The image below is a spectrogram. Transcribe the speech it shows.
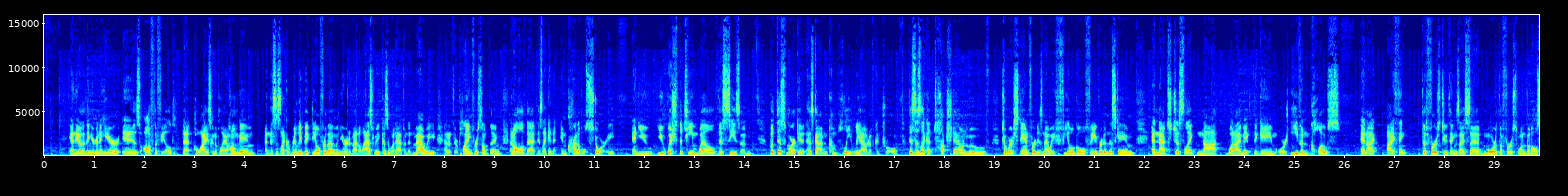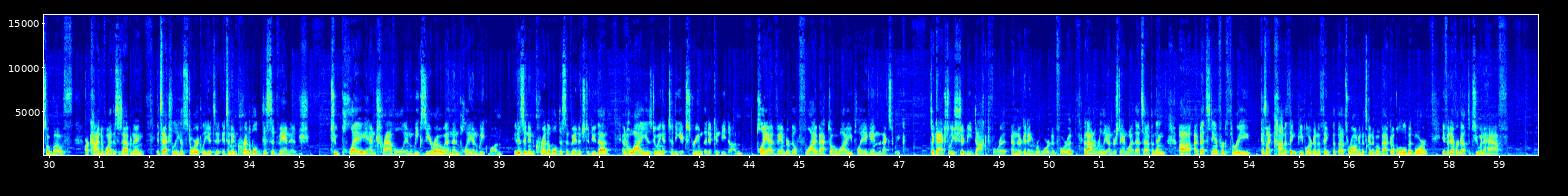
And the other thing you're going to hear is off the field that Hawaii is going to play a home game, and this is like a really big deal for them. And you heard about it last week because of what happened in Maui, and that they're playing for something, and all of that is like an incredible story. And you you wish the team well this season, but this market has gotten completely out of control. This is like a touchdown move to where Stanford is now a field goal favorite in this game, and that's just like not what I make the game or even close. And I I think the first two things I said, more the first one, but also both, are kind of why this is happening. It's actually historically, it's it's an incredible disadvantage to play and travel in week zero and then play in week one. It is an incredible disadvantage to do that, and Hawaii is doing it to the extreme that it can be done. Play at Vanderbilt, fly back to Hawaii, play a game the next week. It's like actually should be docked for it, and they're getting rewarded for it. And I don't really understand why that's happening. Uh, I bet Stanford three because I kind of think people are going to think that that's wrong, and it's going to go back up a little bit more. If it ever got to two and a half,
